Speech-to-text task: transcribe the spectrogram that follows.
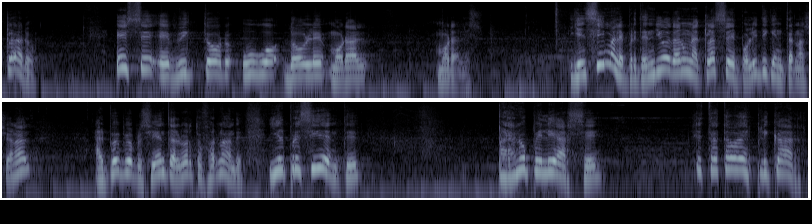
claro. Ese es Víctor Hugo, doble moral Morales. Y encima le pretendió dar una clase de política internacional al propio presidente Alberto Fernández. Y el presidente, para no pelearse, le trataba de explicar.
